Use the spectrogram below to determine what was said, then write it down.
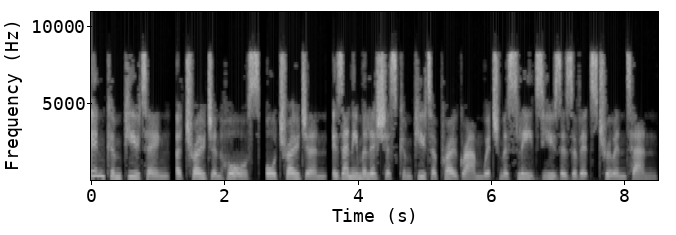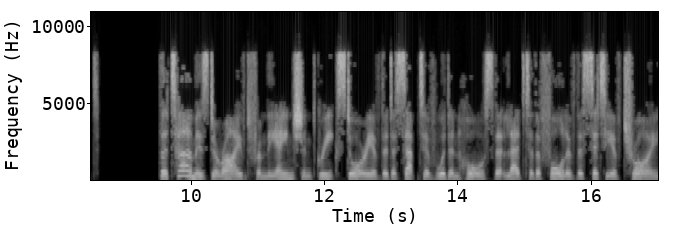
In computing, a Trojan horse, or Trojan, is any malicious computer program which misleads users of its true intent. The term is derived from the ancient Greek story of the deceptive wooden horse that led to the fall of the city of Troy.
